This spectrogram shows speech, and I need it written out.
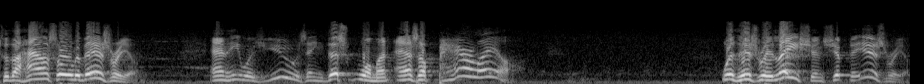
to the household of Israel. And he was using this woman as a parallel with his relationship to Israel.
